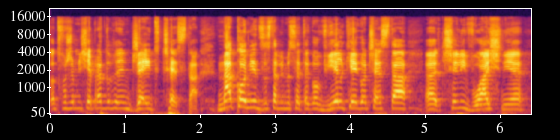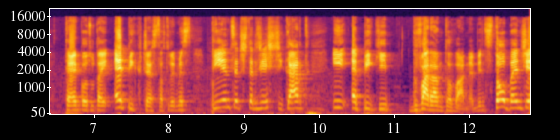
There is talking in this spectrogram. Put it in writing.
Otworzymy dzisiaj prawdopodobnie Jade Chesta. Na koniec zostawimy sobie tego wielkiego Chesta, e, czyli właśnie tego tutaj Epic Chesta, w którym jest 540 kart i epiki gwarantowane, więc to będzie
